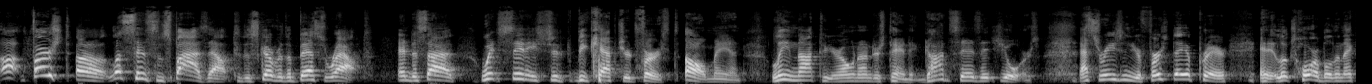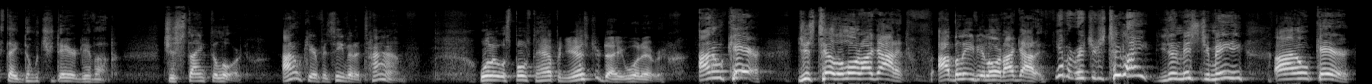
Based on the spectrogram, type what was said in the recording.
uh, first, uh, let's send some spies out to discover the best route and decide which city should be captured first. Oh man, lean not to your own understanding. God says it's yours. That's the reason your first day of prayer and it looks horrible the next day. Don't you dare give up. Just thank the Lord. I don't care if it's even a time. Well, it was supposed to happen yesterday, whatever. I don't care. Just tell the Lord, I got it. I believe you, Lord, I got it. Yeah, but Richard, it's too late. You done missed your meeting. I don't care.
